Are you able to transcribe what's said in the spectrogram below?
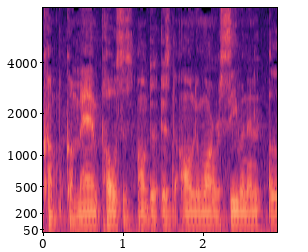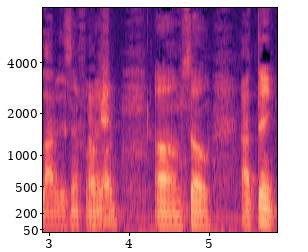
com- command post is, on the, is the only one receiving a lot of this information. Okay. Um, so I think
